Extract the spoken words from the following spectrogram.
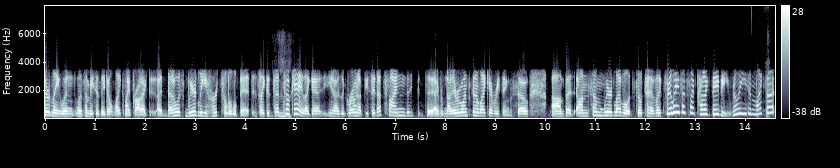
certainly when when somebody says they don't like my product, I, that always weirdly hurts a little bit. It's like that's mm. okay. Like a, you know, as a grown up, you say that's fine. Not everyone's going to like everything. So, um, but on some weird level, it's still kind of like, really, that's my product, baby. Really, you didn't like that?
